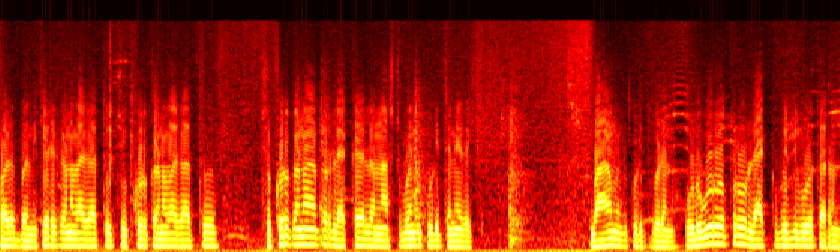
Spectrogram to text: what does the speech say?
ಹೊಳೆ ಬಂದಕೇರಿ ಕಣದಾಗಾತು ಚುಕ್ಕೂರು ಕಣದಾಗಾತು. ಚುಕ್ಕೂರು ಕಣ ಹತ್ರ ಲೆಕ್ಕ ಇಲ್ಲ ನಾ ಅಷ್ಟು ಮಂದಿ ಕುಡಿತಾನೆ ಇದಕ್ಕೆ. ಭಾಳ ಮಂದಿ ಕುಡಿತು ಬಿಡೋಣ. ಹುಡುಗರು ಹತ್ರ ಲೆಕ್ಕ ಬಿದ್ದು ಬೀಳ್ತಾರನ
